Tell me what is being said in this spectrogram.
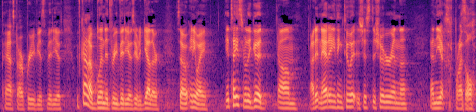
past our previous videos. We've kind of blended three videos here together. So anyway, it tastes really good. Um, I didn't add anything to it. It's just the sugar and the and the espresso.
